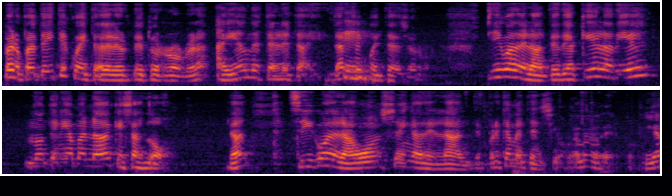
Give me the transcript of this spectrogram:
Bueno, pero te diste cuenta de, de tu error, ¿verdad? Ahí es donde está el detalle, darse Sí. cuenta de ese error. Sigo adelante, de aquí a la 10 no tenía más nada que esas dos. ¿ya? Sigo de la 11 en adelante, préstame atención, vamos a ver, porque ya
